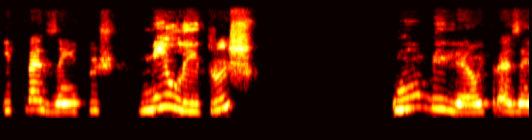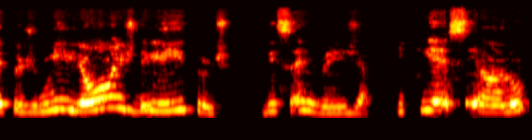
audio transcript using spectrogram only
e 300 mil litros, 1 bilhão e 300 milhões de litros de cerveja, e que esse ano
